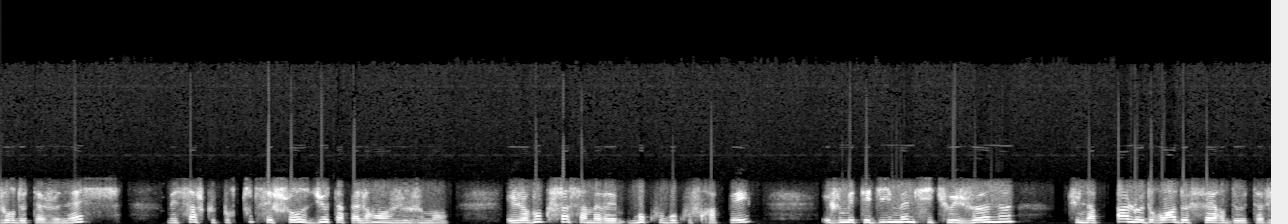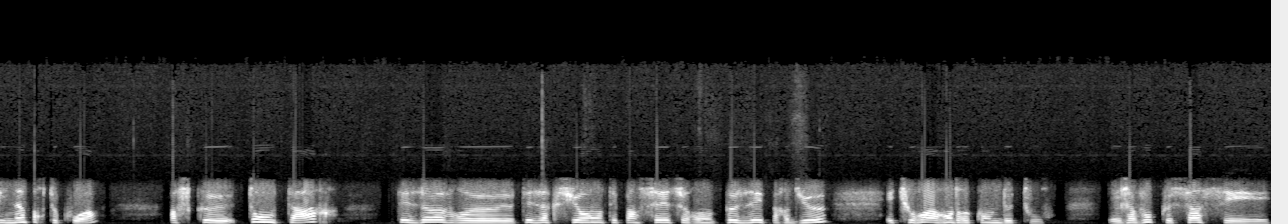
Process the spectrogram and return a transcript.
jours de ta jeunesse, mais sache que pour toutes ces choses, Dieu t'appellera en jugement. Et j'avoue que ça, ça m'avait beaucoup, beaucoup frappé. Et je m'étais dit, même si tu es jeune, tu n'as pas le droit de faire de ta vie n'importe quoi, parce que tôt ou tard, tes œuvres, euh, tes actions, tes pensées seront pesées par Dieu et tu auras à rendre compte de tout. Et j'avoue que ça, c'est,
